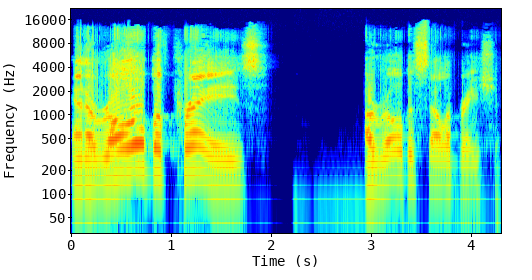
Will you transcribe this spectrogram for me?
and a robe of praise, a robe of celebration.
